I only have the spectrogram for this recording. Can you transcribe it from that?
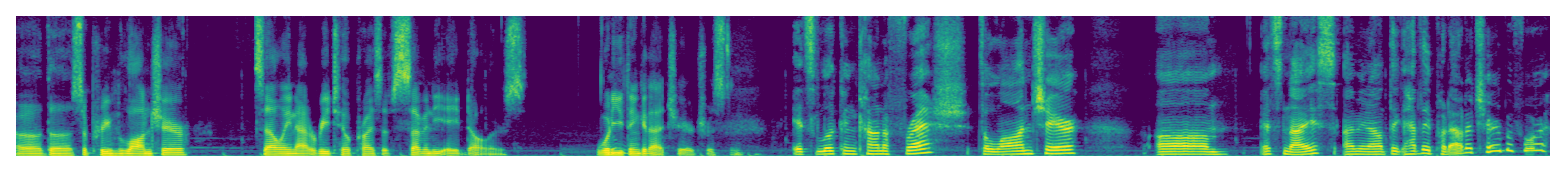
Uh, the Supreme lawn chair, selling at a retail price of seventy-eight dollars. What do you think of that chair, Tristan? It's looking kind of fresh. It's a lawn chair. Um, it's nice. I mean, I don't think have they put out a chair before,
